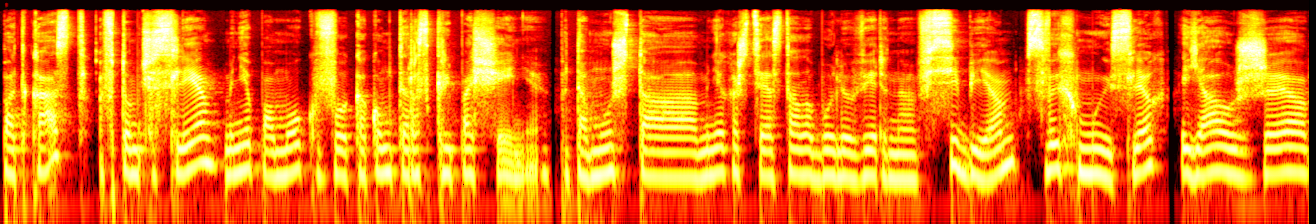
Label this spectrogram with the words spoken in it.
подкаст в том числе мне помог в каком-то раскрепощении, потому что, мне кажется, я стала более уверена в себе, в своих мыслях. Я уже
